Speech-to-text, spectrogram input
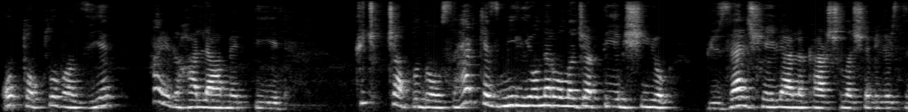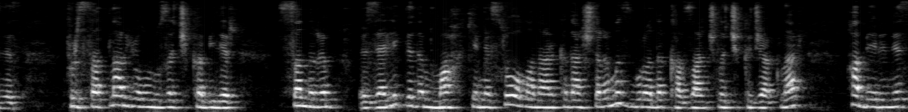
O toplu vaziyet hayır halamet değil. Küçük çaplı da olsa herkes milyoner olacak diye bir şey yok güzel şeylerle karşılaşabilirsiniz. Fırsatlar yolunuza çıkabilir. Sanırım özellikle de mahkemesi olan arkadaşlarımız burada kazançlı çıkacaklar. Haberiniz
